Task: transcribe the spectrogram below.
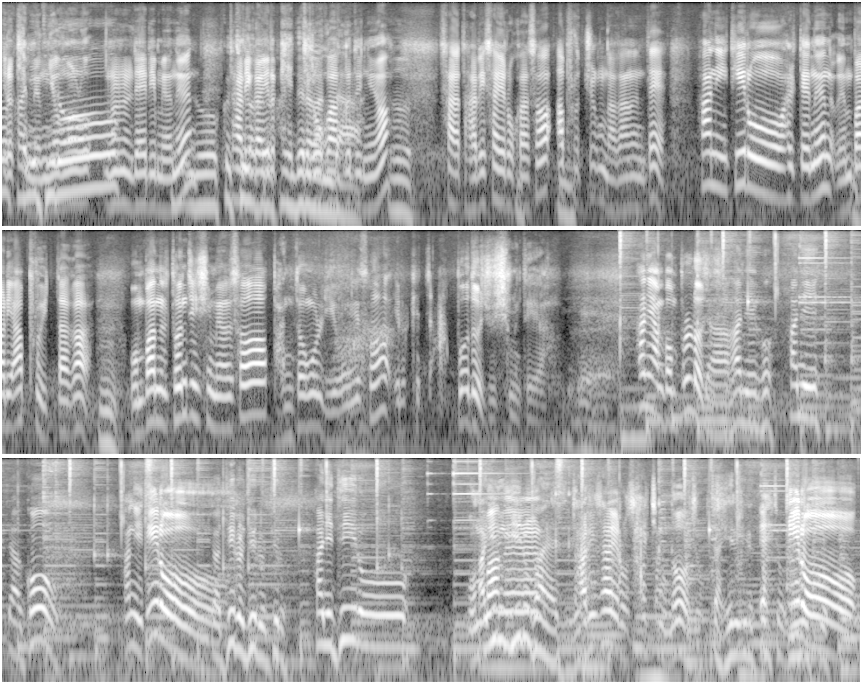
어, 이렇게 한이 명령어를 내리면은 이렇게 다리가 들어가서 이렇게 한이 뒤로. 가거든요. 어. 사 다리 사이로 가서 앞으로 쭉 나가는데 한이 뒤로 할 때는 왼발이 앞으로 있다가 음. 원반을 던지시면서 반동을 이용해서 이렇게 쫙 뻗어 주시면 돼요. 예. 한이 한번 불러 주세요. 자, 한이, 고, 한이. 자, 고. 한이 뒤로. 자, 뒤로, 뒤로, 뒤로. 한이 뒤로. 원반을 아. 다리 사이로 살짝 넣어줘. 자, 이렇게. 이렇게. 예, 좀, 뒤로.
